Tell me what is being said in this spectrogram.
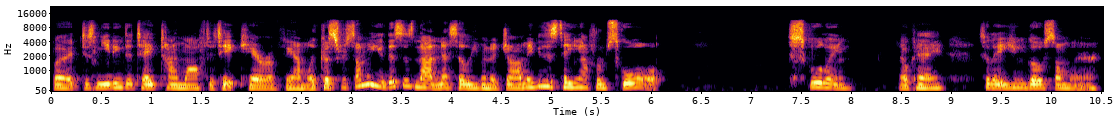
But just needing to take time off to take care of family. Because for some of you, this is not necessarily even a job. Maybe this is taking off from school, schooling, okay? So that you can go somewhere.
